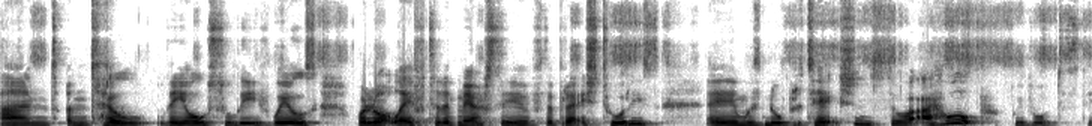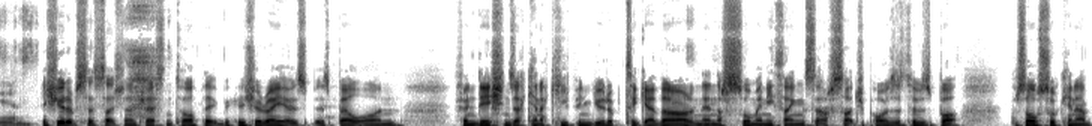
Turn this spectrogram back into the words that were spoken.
and until they also leave Wales, we're not left to the mercy of the British Tories um, with no protection. So I hope we vote to stay in. Europe's such an interesting topic because you're right, it's, it's built on foundations that kind of keeping Europe together, and then there's so many things that are such positives, but there's also kind of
